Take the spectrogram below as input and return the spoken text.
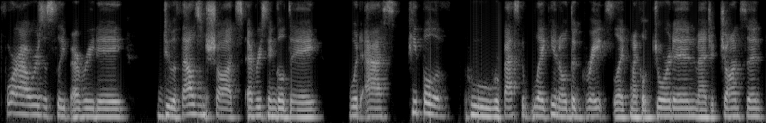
four hours of sleep every day do a thousand shots every single day would ask people of who were basketball like you know the greats like michael jordan magic johnson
